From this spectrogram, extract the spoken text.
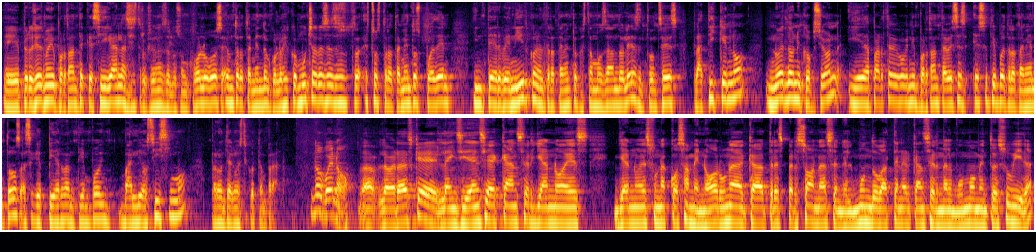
eh, pero sí es muy importante que sigan las instrucciones de los oncólogos. Es un tratamiento oncológico. Muchas veces estos, tratamientos pueden intervenir con el tratamiento que estamos dándoles. Entonces, platíquenlo. No es la única opción. Y aparte, muy importante, a veces ese tipo de tratamientos hace que pierdan tiempo valiosísimo para un diagnóstico temprano. No, bueno, la, verdad es que la incidencia de cáncer ya no es ya no es una cosa menor. Una de cada tres personas en el mundo va a tener cáncer en algún momento de su vida.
